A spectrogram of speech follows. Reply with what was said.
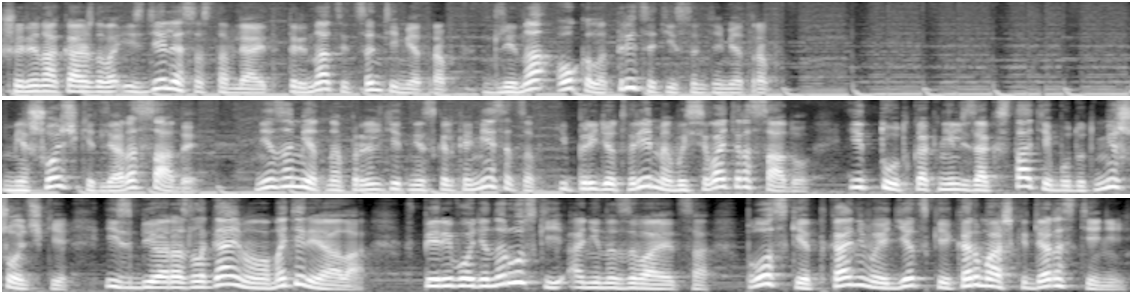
Ширина каждого изделия составляет 13 см, длина около 30 см. Мешочки для рассады. Незаметно пролетит несколько месяцев и придет время высевать рассаду. И тут, как нельзя кстати, будут мешочки из биоразлагаемого материала. Переводе на русский они называются плоские тканевые детские кармашки для растений.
